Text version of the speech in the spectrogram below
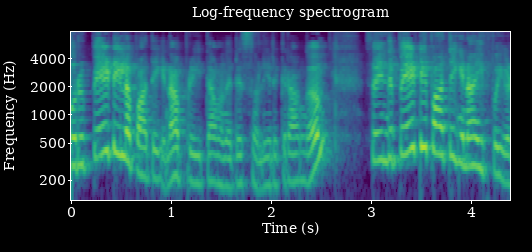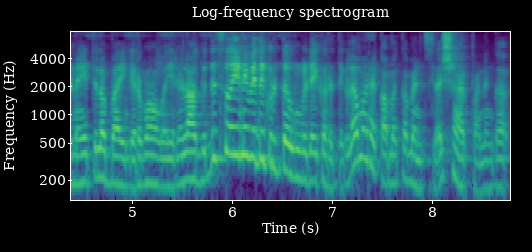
ஒரு பேட்டியில் பார்த்தீங்கன்னா பிரீதா வந்துட்டு சொல்லியிருக்கிறாங்க. ஸோ இந்த பேட்டி பார்த்தீங்கன்னா இப்போ இணையத்தில் பயங்கரமாக வைரல் ஆகுது. ஸோ இனி இது குறித்த உங்களுடைய கருத்துக்களை மறக்காம கமெண்ட்ஸில் ஷேர் பண்ணுங்கள்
